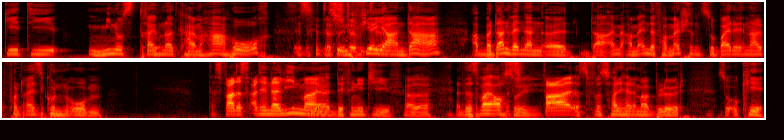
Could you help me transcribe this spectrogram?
geht die minus 300 km/h hoch, ist, ist so in vier ja. Jahren da, aber dann, wenn dann äh, da am Ende vom Match sind so beide innerhalb von drei Sekunden oben. Das war das Adrenalin, Mann. Ja, definitiv. Also, das war ja auch das so. War, das, das, fand ich halt immer blöd. So, okay.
